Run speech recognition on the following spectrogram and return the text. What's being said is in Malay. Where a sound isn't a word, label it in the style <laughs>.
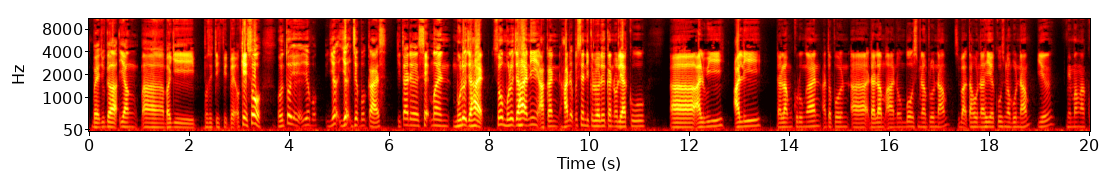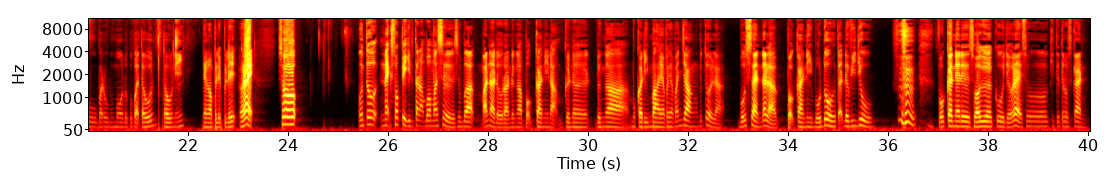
banyak juga yang uh, bagi positive feedback. Okay, so untuk ye ye ye, ye, je podcast, kita ada segmen mulut jahat. So mulut jahat ni akan 100% dikeluarkan oleh aku uh, Alwi, Ali dalam kurungan ataupun uh, dalam uh, nombor 96 sebab tahun lahir aku 96. Ya, yeah, memang aku baru umur 24 tahun tahun ni. Jangan pelik-pelik. Alright. So untuk next topic kita tak nak buang masa sebab mana ada orang dengar podcast ni nak kena dengar muka mukadimah yang panjang-panjang. Betul tak? Bosan dah lah podcast ni bodoh tak ada video. <laughs> Fokan ni ada suara aku je. Alright, so kita teruskan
